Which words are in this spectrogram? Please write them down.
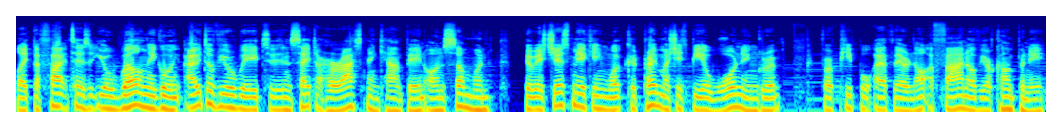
Like, the fact is that you're willingly going out of your way to incite a harassment campaign on someone who is just making what could pretty much just be a warning group for people if they're not a fan of your company.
